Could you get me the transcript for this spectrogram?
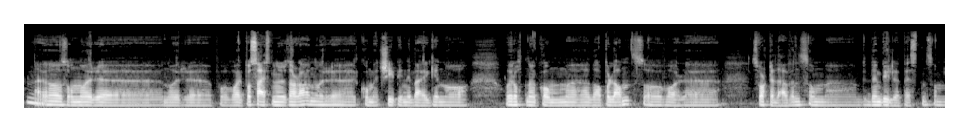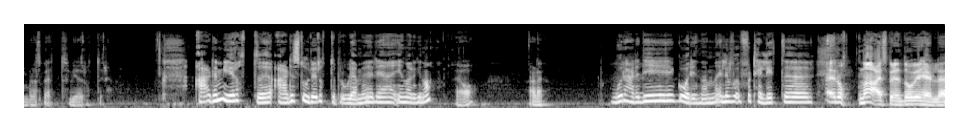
Det er jo sånn når, eh, når eh, på, var det på 1600-tallet, når det kom et skip inn i Bergen og, og rottene kom da på land, så var det svartedauden som Den byllepesten som ble spredt via rotter. Er det mye rotte, er det store rotteproblemer i Norge nå? Ja, er det. Hvor er det de går inn hen? Eller fortell litt. eh, Rottene er spredd over hele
